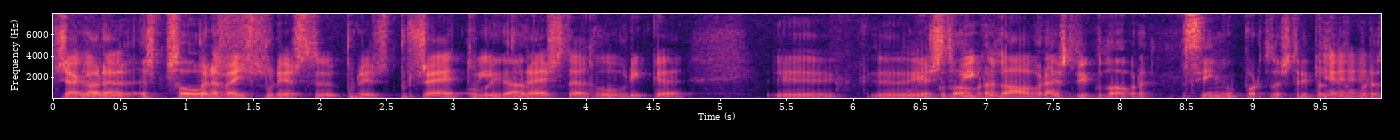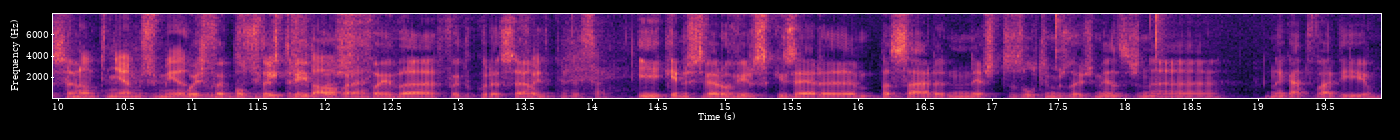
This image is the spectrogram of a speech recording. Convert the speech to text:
Já agora, Eh, as pessoas- parabéns por este, por este projeto Obrigado. e por esta rúbrica, que- O este bico de obra. Este bico de obra. Sim, o Porto das Tripas e do é- Coração. que não tínhamos medo Hoje foi pouco das tripas, foi, da, foi do coração. Foi do coração. E quem nos estiver a ouvir, se quiser eh, passar nestes últimos dois meses na, na Gato Vadio,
